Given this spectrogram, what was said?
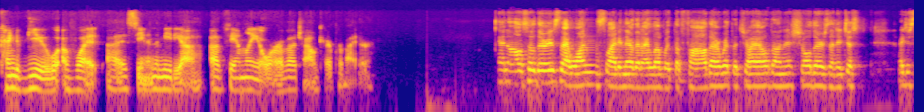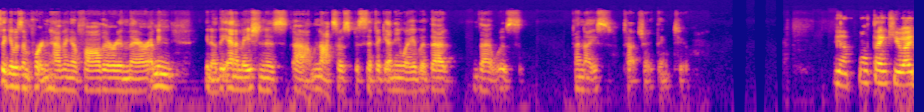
kind of view of what uh, is seen in the media of family or of a child care provider. And also there is that one slide in there that I love with the father with the child on his shoulders. And it just, I just think it was important having a father in there. I mean, you know, the animation is um, not so specific anyway, but that, that was a nice touch, I think, too. Yeah, well, thank you. I,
